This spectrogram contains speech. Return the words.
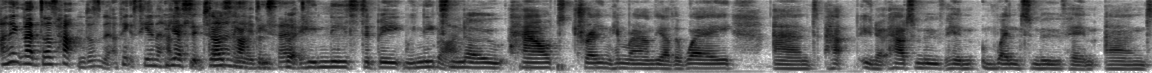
I think that does happen, doesn't it? I think Sienna has yes, to keep it does happen, but he needs to be. We need to know how to train him round the other way, and how, you know how to move him, when to move him, and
